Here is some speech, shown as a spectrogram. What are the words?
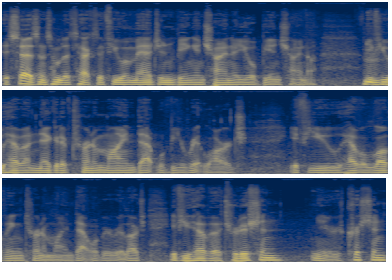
It says in some of the texts, if you imagine being in China, you'll be in China. If hmm. you have a negative turn of mind, that will be writ large. If you have a loving turn of mind, that will be writ large. If you have a tradition, you're Christian,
